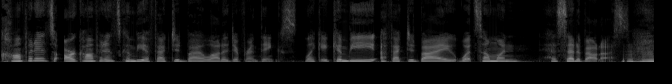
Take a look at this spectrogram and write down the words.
confidence, our confidence can be affected by a lot of different things. Like it can be affected by what someone has said about us, mm-hmm.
